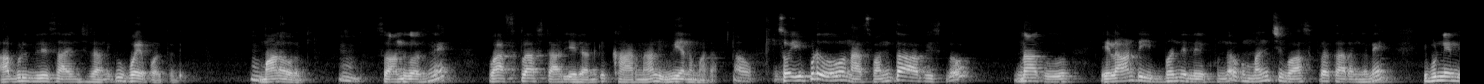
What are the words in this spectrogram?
అభివృద్ధి సాధించడానికి ఉపయోగపడుతుంది. మానవులకి. సో అందుకోసమే వాస్తు క్లాస్ స్టార్ట్ చేయడానికి కారణాలు ఇవి అన్నమాట. ఓకే. సో ఇప్పుడు నా స్వంత ఆఫీస్లో నాకు ఎలాంటి ఇబ్బంది లేకుండా ఒక మంచి వాస్తు ప్రకారంగానే ఇప్పుడు నేను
